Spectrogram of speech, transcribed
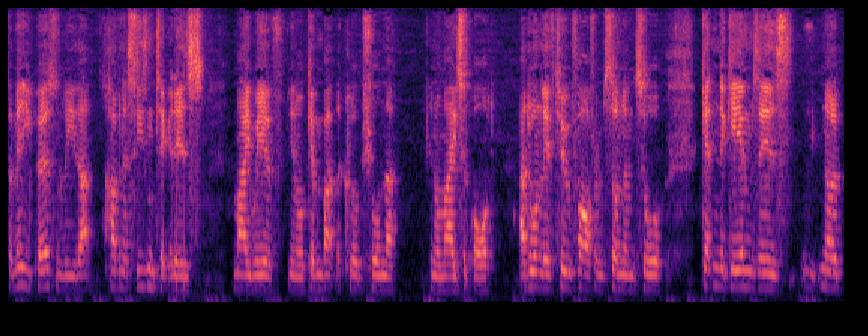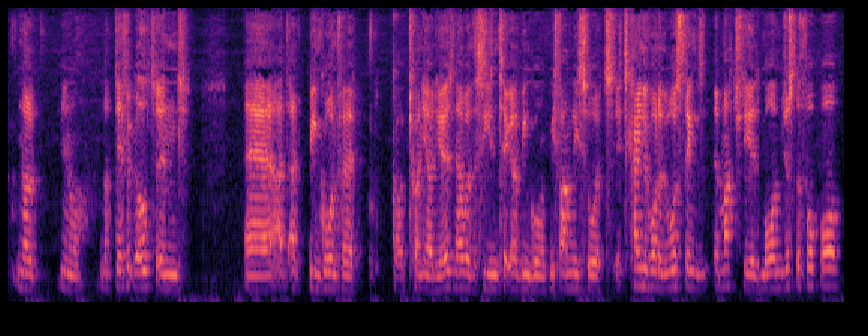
for me personally, that having a season ticket is my way of you know giving back the club, showing that you know my support. I don't live too far from Sunderland, so getting the games is not a, not a, you know not difficult. And uh, i have been going for God twenty odd years now with a season ticket. I've been going with my family, so it's it's kind of one of those things. A match day is more than just the football.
